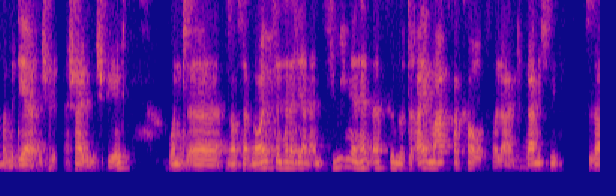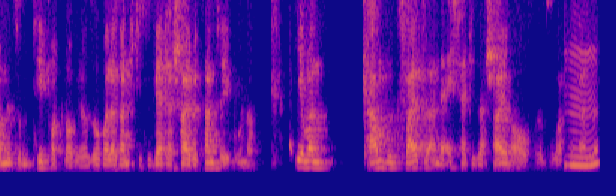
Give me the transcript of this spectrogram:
oder mit der, gespielt, der Scheibe gespielt. Und äh, 1919 hat er die an einen fliegenden Händler für nur drei Mark verkauft, weil er eigentlich gar nicht diesen, zusammen mit so einem Teepot, glaube ich, oder so, weil er gar nicht diesen Wert der Scheibe kannte irgendwo. Ne? Irgendwann kamen wohl Zweifel an der Echtheit dieser Scheibe auf oder sowas. Mhm. Und dann mhm.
